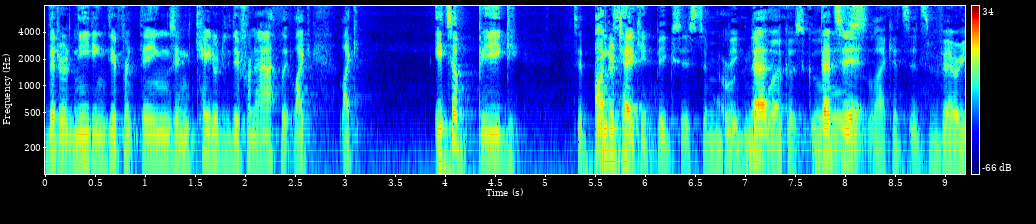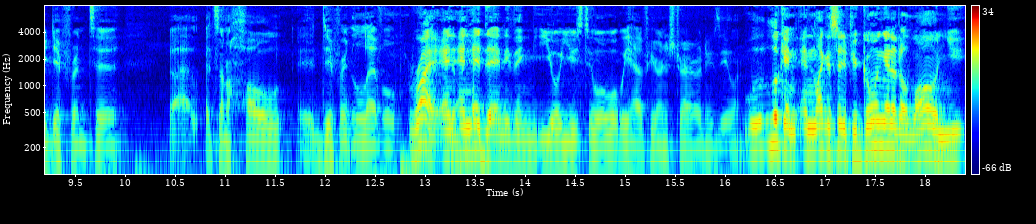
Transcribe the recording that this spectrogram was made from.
that are needing different things and cater to different athletes. Like like it's a big It's a big, undertaking. big system, uh, big That- network of schools. that's it. Like it's it's very different to. Uh, it's on a whole uh, different level, Right, and- and- compared to anything you're used to or what we have here in Australia or New Zealand. Well, look, and, and like I said, if you're going at it alone, you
